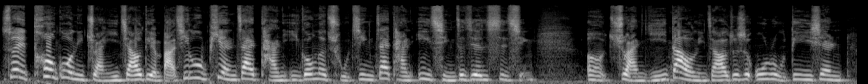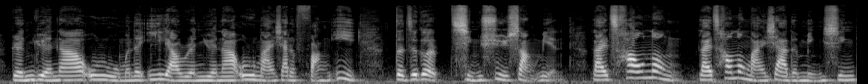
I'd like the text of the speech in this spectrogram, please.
所以透过你转移焦点，把纪录片在谈移工的处境，在谈疫情这件事情，呃转移到你知道，就是侮辱第一线人员啊，侮辱我们的医疗人员啊，侮辱马来西亚的防疫的这个情绪上面，来操弄来操弄马来西亚的民心，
